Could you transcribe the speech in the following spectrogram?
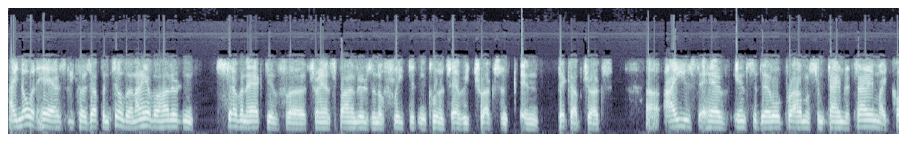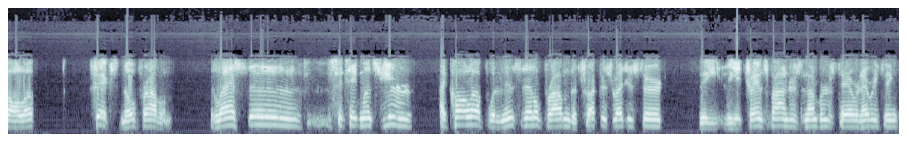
I know it has because up until then I have 107 active uh, transponders in a fleet that includes heavy trucks and, and pickup trucks. Uh, I used to have incidental problems from time to time. I'd call up, fixed, no problem. The last uh, six, eight months, year, I call up with an incidental problem. The truck is registered, the the transponders numbers there, and everything,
